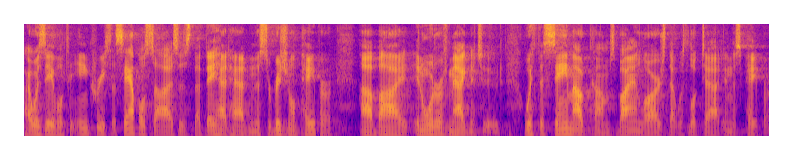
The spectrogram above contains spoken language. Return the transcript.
I was able to increase the sample sizes that they had had in this original paper uh, by an order of magnitude, with the same outcomes by and large that was looked at in this paper,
